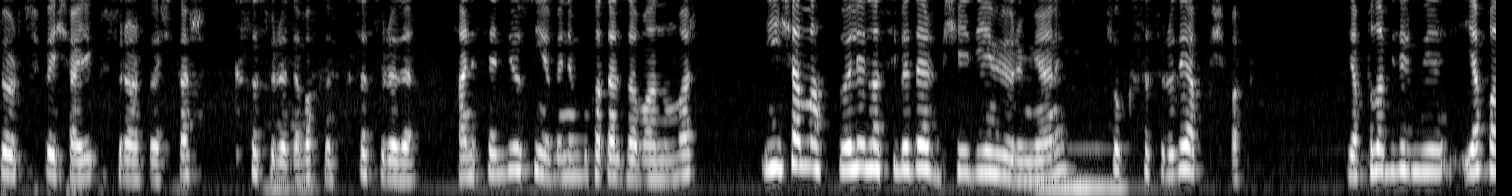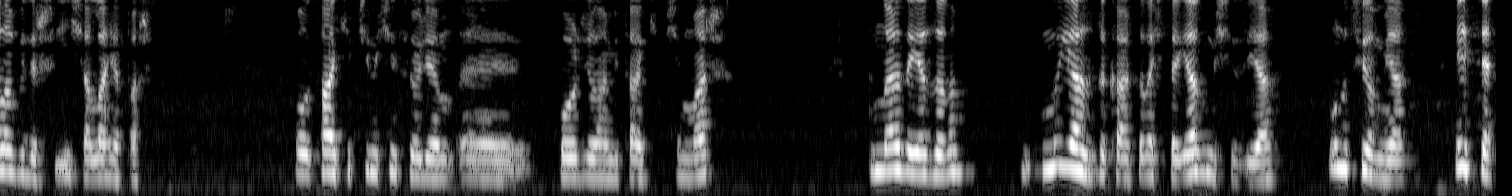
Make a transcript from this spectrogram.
4-5 aylık bir süre arkadaşlar. Kısa sürede bakın kısa sürede. Hani sen diyorsun ya benim bu kadar zamanım var. İnşallah böyle nasip eder bir şey diyemiyorum yani. Çok kısa sürede yapmış bak. Yapılabilir mi? Yapılabilir İnşallah yapar. O takipçim için söylüyorum. E, borcu olan bir takipçim var. Bunları da yazalım. Mı yazdık arkadaşlar. Yazmışız ya unutuyorum ya. Neyse.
